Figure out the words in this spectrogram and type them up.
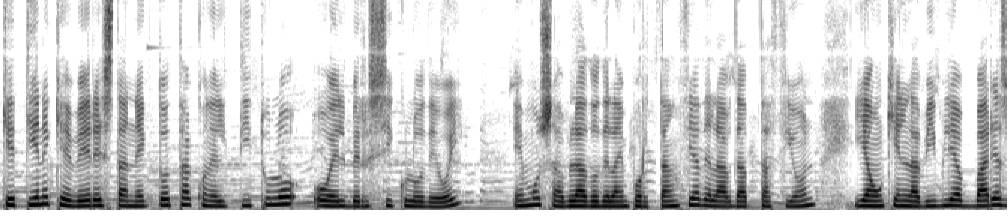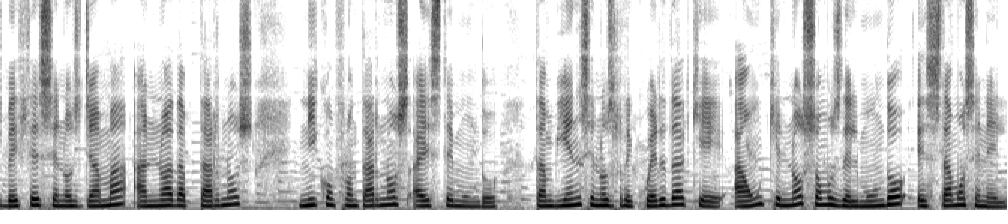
¿qué tiene que ver esta anécdota con el título o el versículo de hoy? Hemos hablado de la importancia de la adaptación y aunque en la Biblia varias veces se nos llama a no adaptarnos, ni confrontarnos a este mundo. También se nos recuerda que, aunque no somos del mundo, estamos en él.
